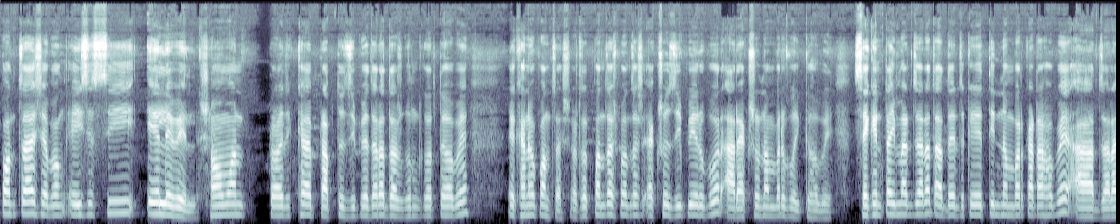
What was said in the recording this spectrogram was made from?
পঞ্চাশ এবং এইচএসসি এ লেভেল সমমান পরীক্ষায় প্রাপ্ত জিপিএ দ্বারা দশ গুণ করতে হবে। এখানেও পঞ্চাশ। অর্থাৎ পঞ্চাশ পঞ্চাশ, একশো জিপিএর উপর আর একশো নম্বরের পরীক্ষা হবে। সেকেন্ড টাইমার যারা, তাদেরকে তিন নম্বর কাটা হবে। আর যারা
